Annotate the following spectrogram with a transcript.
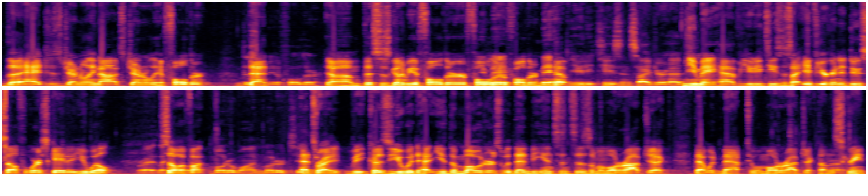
the edge is generally not. It's generally a folder. This that be a folder. um, this is going to be a folder, You folder, may, folder. May have Yep. UDTs inside your edge. You may have UDTs inside. If you're going to do self-aware SCADA, you will. right. Like so motor, if I, motor one, motor two. that's right, because you would ha- you, the motors would then be instances of a motor object that would map to a motor object on the screen.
